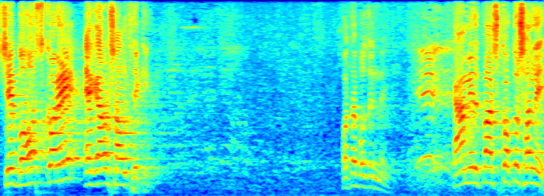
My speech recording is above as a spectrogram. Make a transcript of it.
সে বহস করে এগারো সাল থেকে। কথা বোঝেন নাই? কামেল পাস কত সালে?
